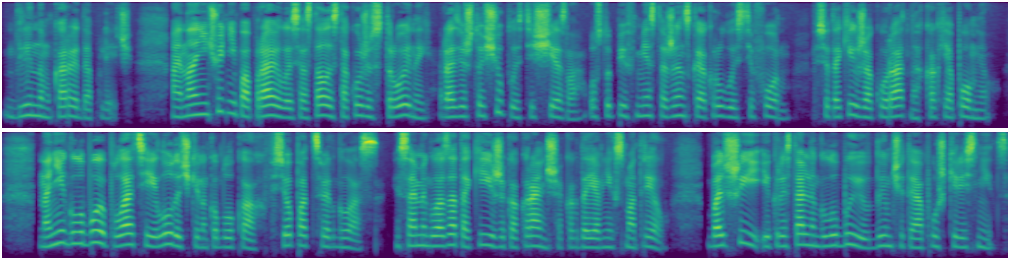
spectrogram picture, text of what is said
длинным каре до плеч. Она ничуть не поправилась, осталась такой же стройной, разве что щуплость исчезла, уступив место женской округлости форм, все таких же аккуратных, как я помнил. На ней голубое платье и лодочки на каблуках, все под цвет глаз. И сами глаза такие же, как раньше, когда я в них смотрел. Большие и кристально-голубые в дымчатой опушке ресниц.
